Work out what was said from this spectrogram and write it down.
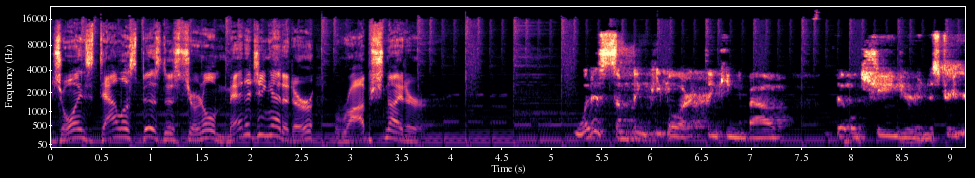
joins Dallas Business Journal managing editor Rob Schneider. What is something people aren't thinking about that will change your industry?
